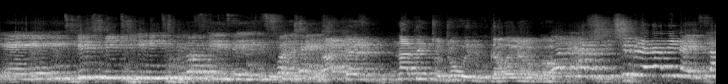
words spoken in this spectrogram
eh, it gives me dignity because it's, it's for church. That has nothing to do with the word of God. But ashibirana ninaitira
